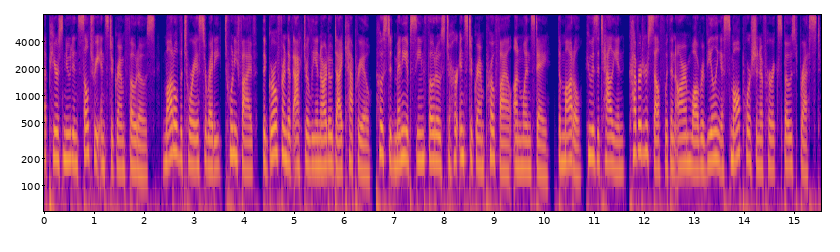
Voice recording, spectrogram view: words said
appears nude in sultry Instagram photos. Model Vittoria Ceretti, 25, the girlfriend of actor Leonardo DiCaprio, posted many obscene photos to her Instagram profile on Wednesday. The model, who is Italian, covered herself with an arm while revealing a small portion of her exposed breast.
